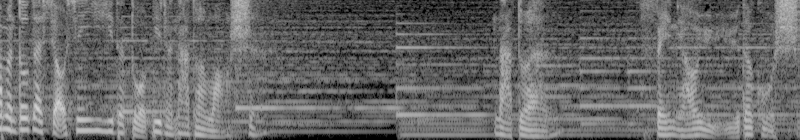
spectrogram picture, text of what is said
他们都在小心翼翼的躲避着那段往事，那段飞鸟与鱼的故事。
